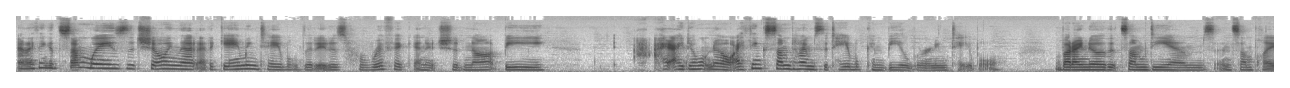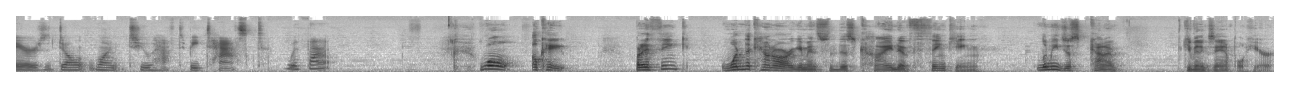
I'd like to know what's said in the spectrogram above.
And I think in some ways that showing that at a gaming table that it is horrific and it should not be I, I don't know. I think sometimes the table can be a learning table. But I know that some DMs and some players don't want to have to be tasked with that. Well, okay, but I think one of the counter arguments to this kind of thinking, let me just kind of give an example here.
